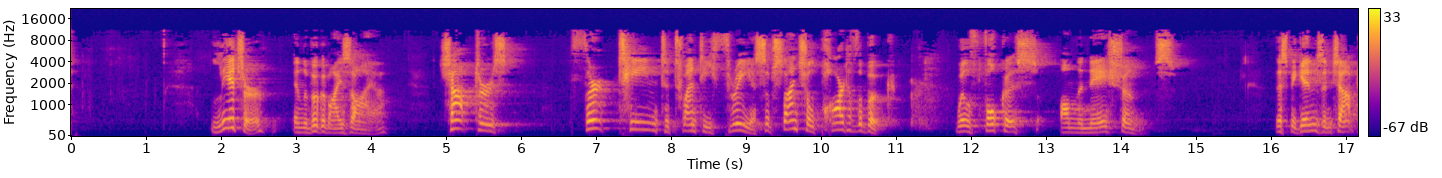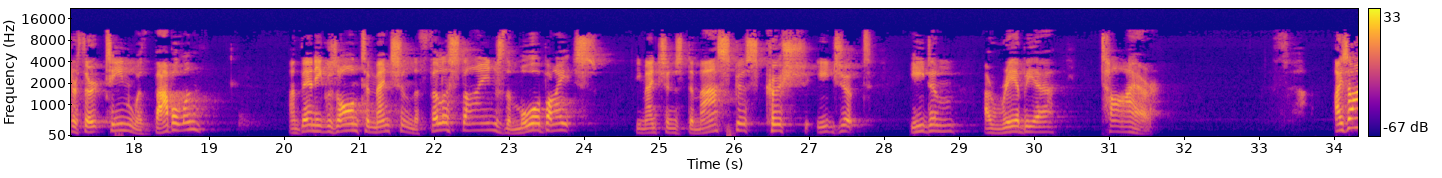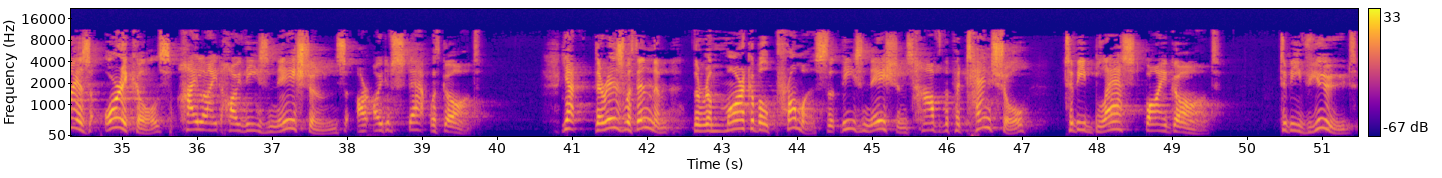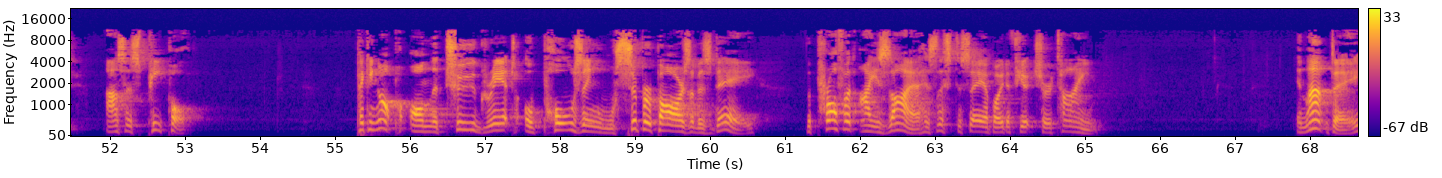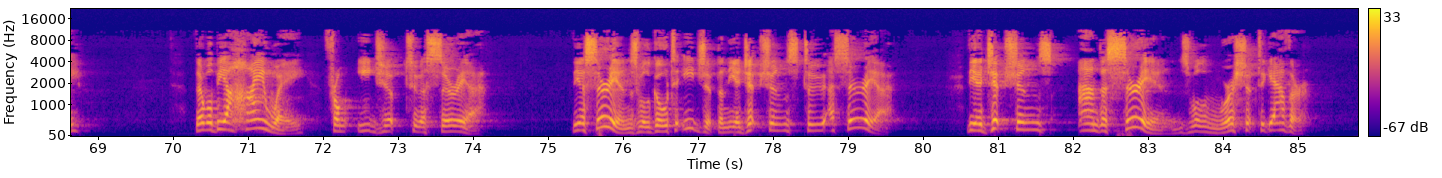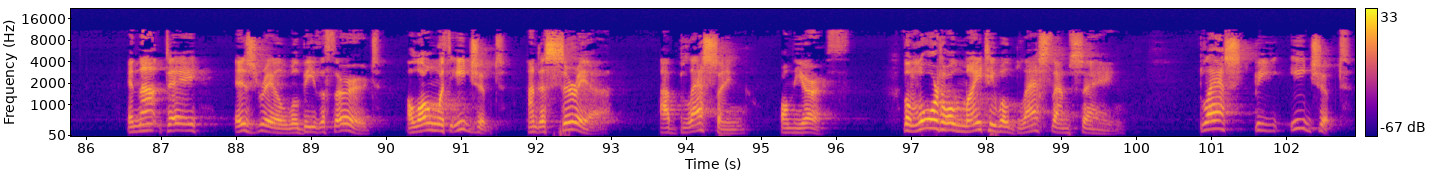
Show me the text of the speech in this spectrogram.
Later in the book of Isaiah, chapters 13 to 23, a substantial part of the book, will focus on the nations. This begins in chapter 13 with Babylon. And then he goes on to mention the Philistines, the Moabites. He mentions Damascus, Cush, Egypt, Edom, Arabia, Tyre. Isaiah's oracles highlight how these nations are out of step with God. Yet there is within them the remarkable promise that these nations have the potential to be blessed by God, to be viewed as his people. Picking up on the two great opposing superpowers of his day, the prophet Isaiah has this to say about a future time. In that day, there will be a highway from Egypt to Assyria. The Assyrians will go to Egypt and the Egyptians to Assyria. The Egyptians and Assyrians will worship together. In that day, Israel will be the third, along with Egypt and Assyria, a blessing on the earth. The Lord Almighty will bless them saying, Blessed be Egypt,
